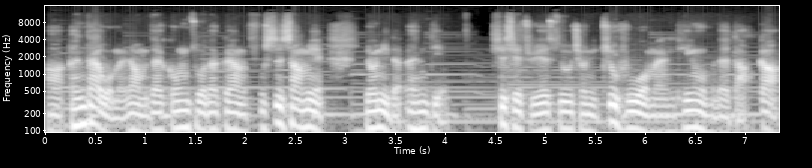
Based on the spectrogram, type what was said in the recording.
啊恩待我们，让我们在工作在各样的服饰上面有你的恩典。谢谢主耶稣，求你祝福我们，听我们的祷告。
